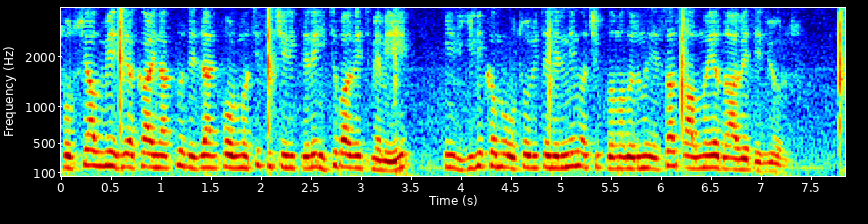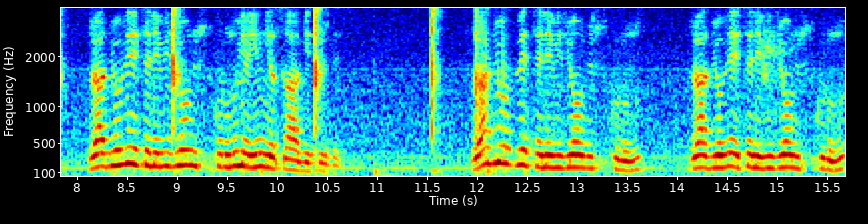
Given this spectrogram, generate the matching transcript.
sosyal medya kaynaklı dezenformatif içeriklere itibar etmemeyi, ilgili kamu otoritelerinin açıklamalarını esas almaya davet ediyoruz. Radyo ve Televizyon Üst Kurulu yayın yasağı getirdi. Radyo ve Televizyon Üst Kurulu, Radyo ve Televizyon Üst Kurulu,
